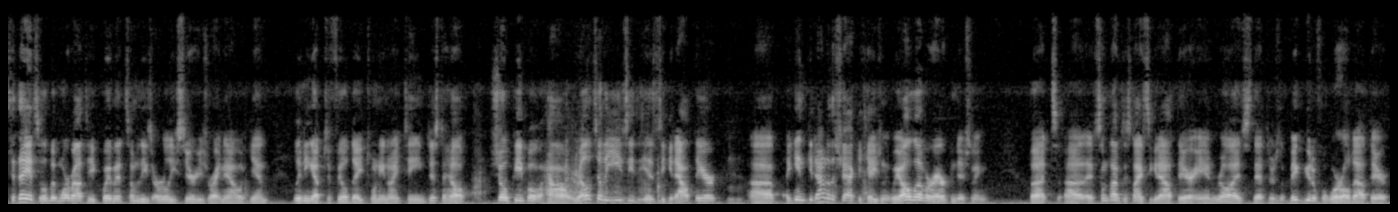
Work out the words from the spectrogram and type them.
Today it's a little bit more about the equipment, some of these early series right now, again, leading up to Field Day 2019, just to help show people how relatively easy it is to get out there. Uh, again, get out of the shack occasionally. We all love our air conditioning, but uh, sometimes it's nice to get out there and realize that there's a big, beautiful world out there,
